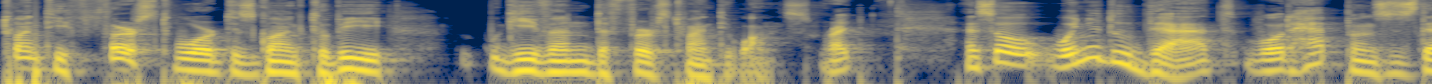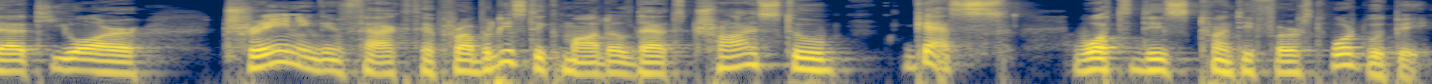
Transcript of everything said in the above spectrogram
21st word is going to be given the first 20 ones, right? And so when you do that, what happens is that you are training, in fact, a probabilistic model that tries to guess what this 21st word would be.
